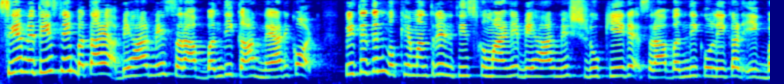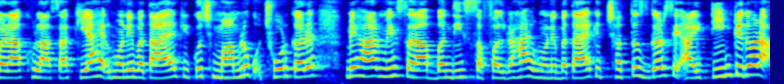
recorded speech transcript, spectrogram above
सीएम नीतीश ने बताया, बिहार में शराबबंदी का नया रिकॉर्ड बीते दिन मुख्यमंत्री नीतीश कुमार ने बिहार में शुरू किए गए शराबबंदी को लेकर एक बड़ा खुलासा किया है। उन्होंने बताया कि कुछ मामलों को छोड़कर बिहार में शराबबंदी सफल रहा है। उन्होंने बताया कि छत्तीसगढ़ से आई टीम के द्वारा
